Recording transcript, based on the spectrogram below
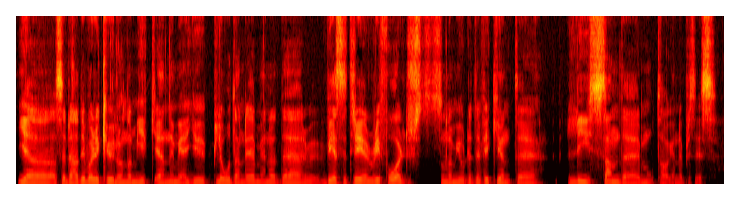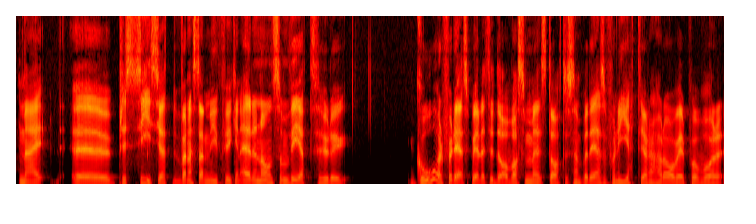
Ja, alltså det hade varit kul om de gick ännu mer djuplodande. Jag menar, det här VC3 Reforged som de gjorde, det fick ju inte lysande mottagande precis. Nej, eh, precis. Jag var nästan nyfiken. Är det någon som vet hur det går för det spelet idag? Vad som är statusen på det? Så får ni jättegärna höra av er på vår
